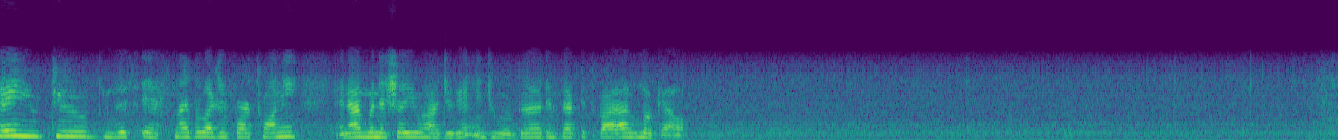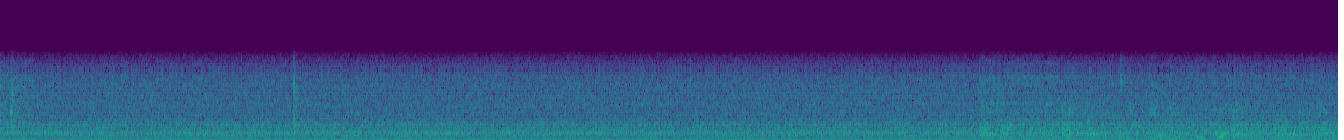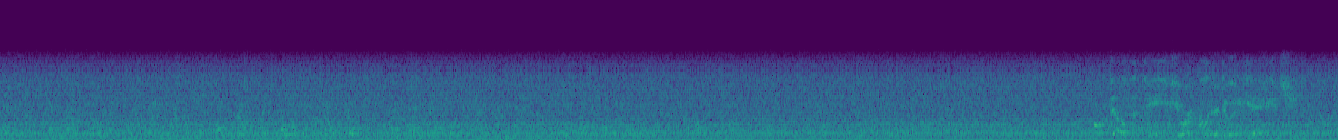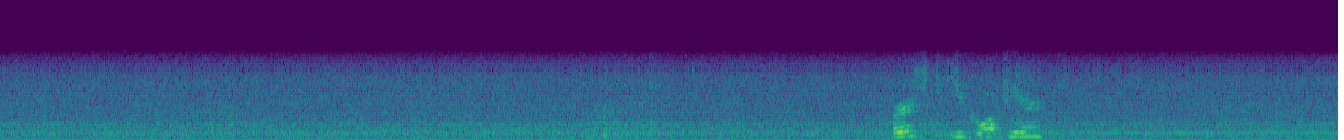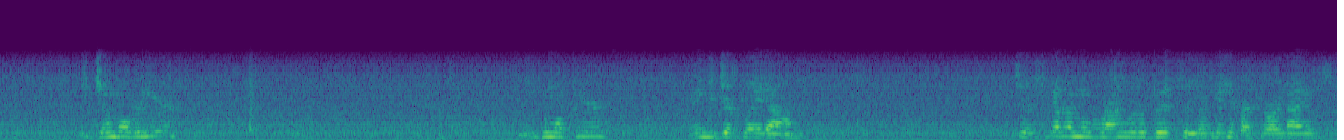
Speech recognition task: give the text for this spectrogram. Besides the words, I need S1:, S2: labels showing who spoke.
S1: Hey YouTube, this is Sniper Legend 420 and I'm going to show you how to get into a good infected spot at lookout.
S2: Delta Team, you are clear to engage.
S1: First, you go up here. You jump over here. You come up here. And you just lay down. Just gotta move around a little bit so you don't get hit by throwing knives.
